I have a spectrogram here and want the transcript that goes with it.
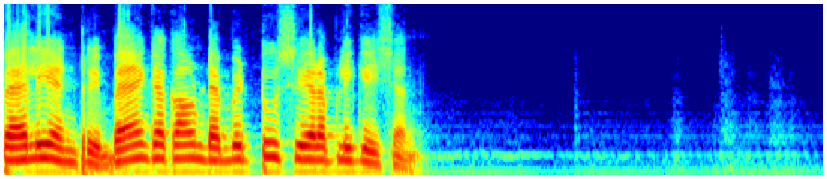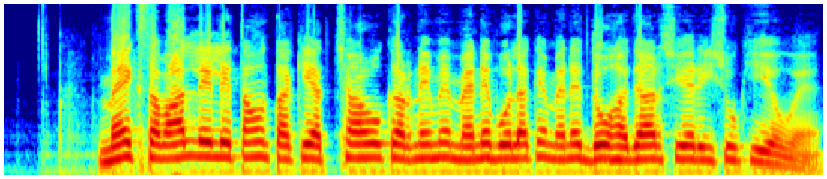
पहली entry bank account debit to share application मैं एक सवाल ले लेता हूँ ताकि अच्छा हो करने में। मैंने बोला कि मैंने 2000 शेयर इशू किए हुए हैं।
